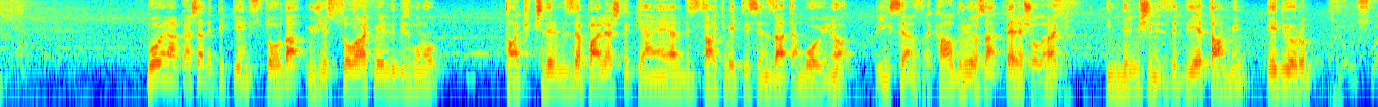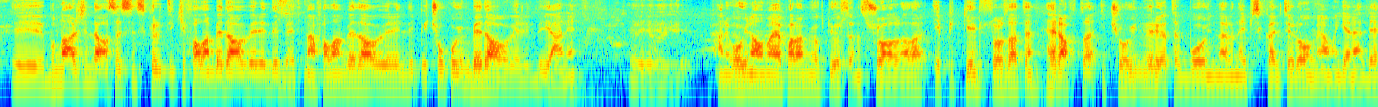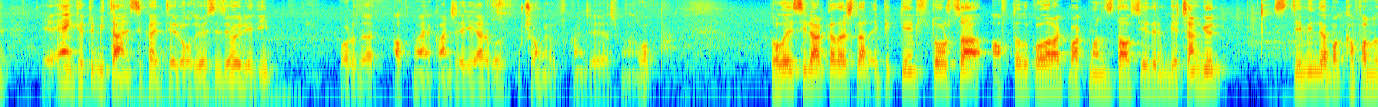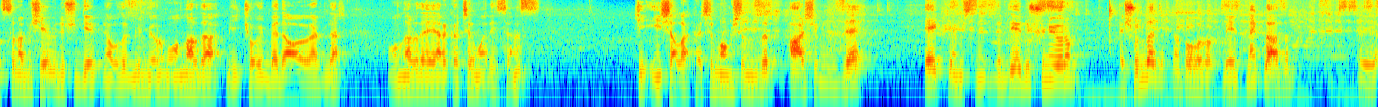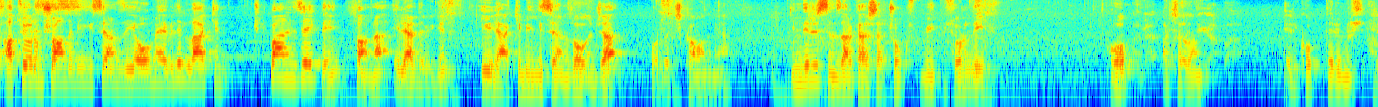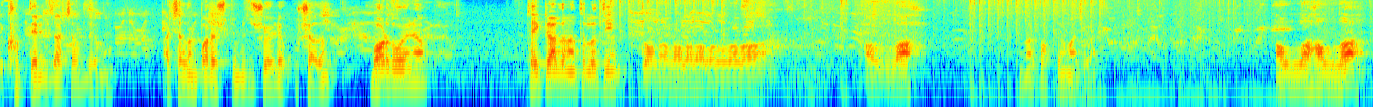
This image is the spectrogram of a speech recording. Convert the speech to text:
Bu oyun arkadaşlar Epic Games Store'da ücretsiz olarak verildi. Biz bunu takipçilerimizle paylaştık. Yani eğer bizi takip ettiyseniz zaten bu oyunu bilgisayarınızda kaldırıyorsa beleş olarak indirmişsinizdir diye tahmin ediyorum. Ee, bunun haricinde Assassin's Creed 2 falan bedava verildi. Batman falan bedava verildi. Birçok oyun bedava verildi. Yani e, hani oyun almaya param yok diyorsanız şu aralar Epic Games Store zaten her hafta iki oyun veriyor. Tabi bu oyunların hepsi kaliteli olmuyor ama genelde e, en kötü bir tanesi kaliteli oluyor. Size öyle diyeyim. Bu arada atmaya kancaya yer bu. Uçamıyoruz kancayı açmadan. Hop. Dolayısıyla arkadaşlar Epic Games Store'sa haftalık olarak bakmanızı tavsiye ederim. Geçen gün Steam'in de kafasına bir şey mi düştü Gabe Newell'ın bilmiyorum. Onlar da bir iki oyun bedava verdiler. Onları da eğer kaçırmadıysanız ki inşallah kaçırmamışsınızdır arşivinize eklemişsinizdir diye düşünüyorum. E şunu da dipnot olarak belirtmek lazım. E, atıyorum şu anda bilgisayarınız iyi olmayabilir. Lakin kütüphanenize ekleyin. Sonra ileride bir gün illaki bilgisayarınız olunca bu arada çıkamadım ya. İndirirsiniz arkadaşlar. Çok büyük bir sorun değil. Hop açalım. Helikopterimiz, helikopterimizi açalım diyorum ya. Açalım paraşütümüzü şöyle uçalım. Bu arada oyunu tekrardan hatırlatayım. Allah. Bunlar patlıyor mu acaba? Allah Allah.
